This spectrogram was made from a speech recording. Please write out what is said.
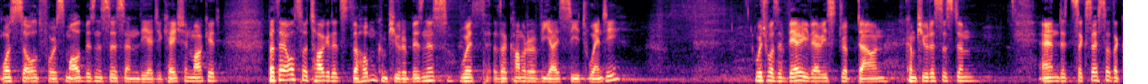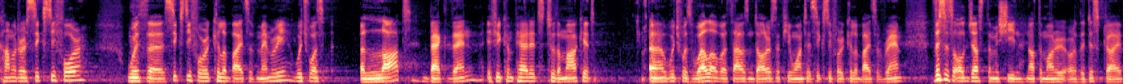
was sold for small businesses and the education market. But they also targeted the home computer business with the Commodore VIC 20, which was a very, very stripped down computer system. And its successor, the Commodore 64, with uh, 64 kilobytes of memory, which was a lot back then if you compared it to the market. Uh, which was well over $1,000 if you wanted 64 kilobytes of RAM. This is all just the machine, not the monitor or the disk drive.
